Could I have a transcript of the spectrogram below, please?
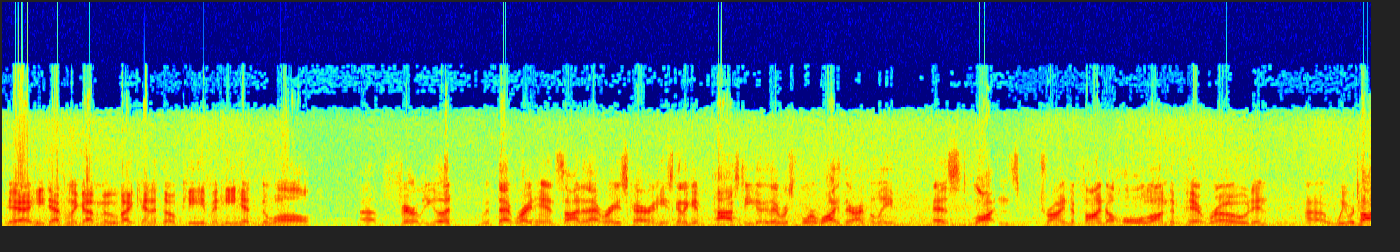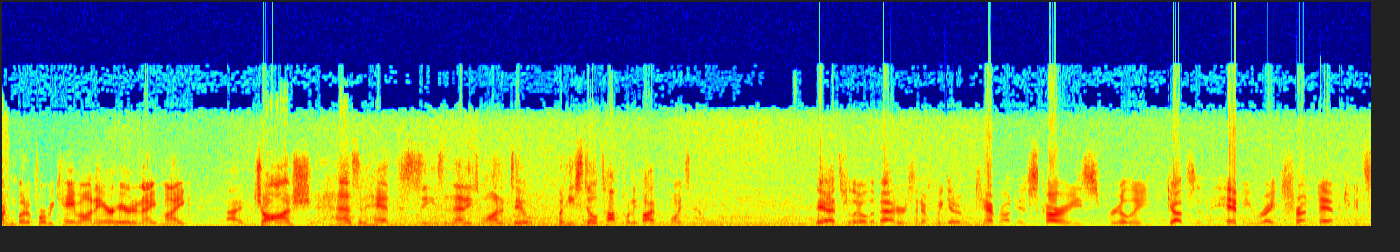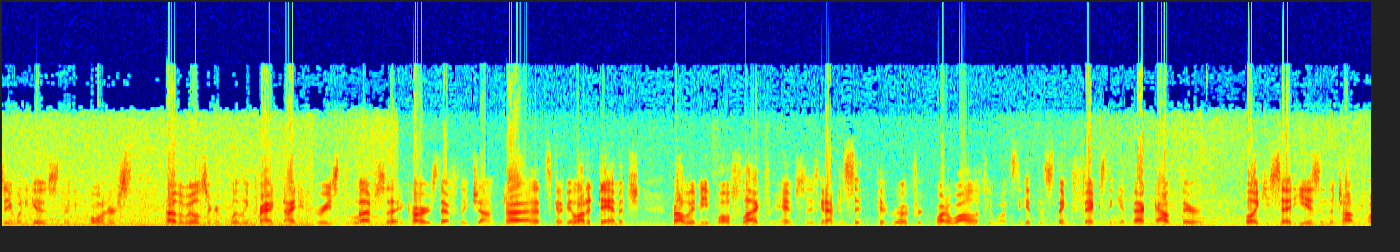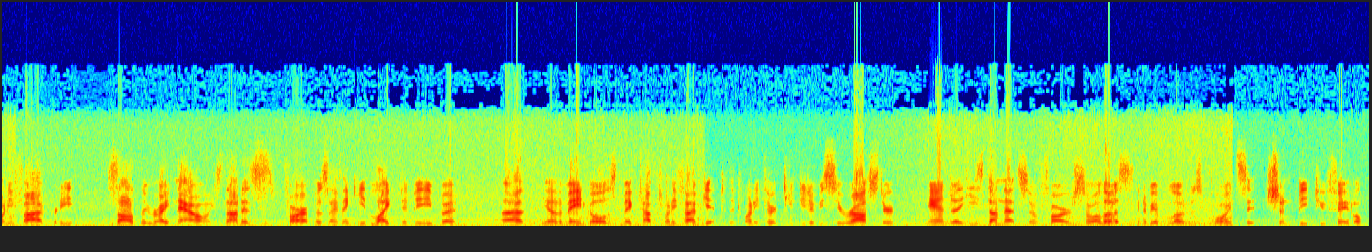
Yeah, he definitely got moved by Kenneth O'Keefe, and he hit the wall uh, fairly good with that right-hand side of that race car, and he's going to get past. He there was four wide there, I believe, as Lawton's trying to find a hole onto pit road, and uh, we were talking about it before we came on air here tonight, Mike. Uh, Josh hasn't had the season that he's wanted to, but he's still top 25 in points now. Yeah, that's really all that matters, and if we get a camera on his car, he's really got some heavy right front damage. You can see when he goes through the corners, uh, the wheels are completely cranked 90 degrees to the left, so that car is definitely junked. Uh, that's going to be a lot of damage, probably a meatball flag for him, so he's going to have to sit in pit road for quite a while if he wants to get this thing fixed and get back out there. But like you said, he is in the top 25 pretty solidly right now. He's not as far up as I think he'd like to be, but uh, you know, the main goal is to make top 25, get into the 2013 DWC roster, and uh, he's done that so far. So although this is going to be a blow to his points, it shouldn't be too fatal.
